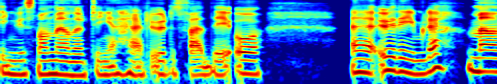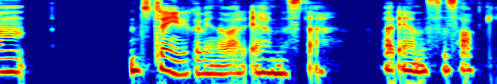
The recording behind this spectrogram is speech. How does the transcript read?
ting hvis man mener ting er helt urettferdig og eh, urimelig, men du trenger ikke å vinne hver eneste, hver eneste sak.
